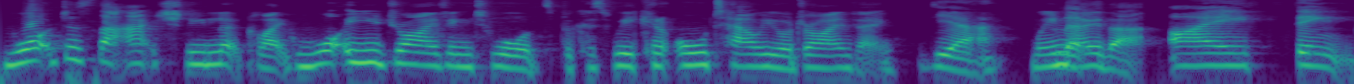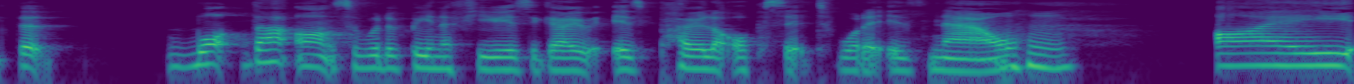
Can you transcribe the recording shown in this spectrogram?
what does that actually look like? What are you driving towards? Because we can all tell you're driving. Yeah. We know that. I think that what that answer would have been a few years ago is polar opposite to what it is now. Mhm. I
